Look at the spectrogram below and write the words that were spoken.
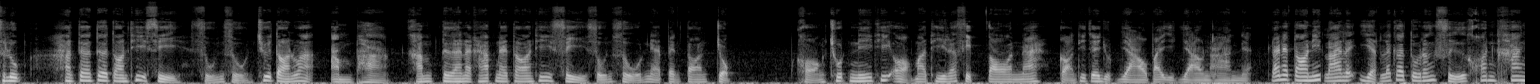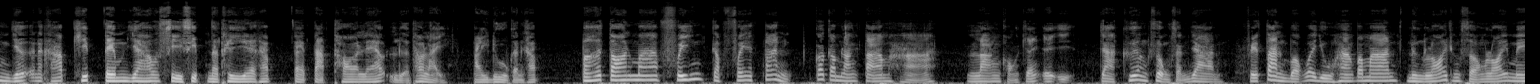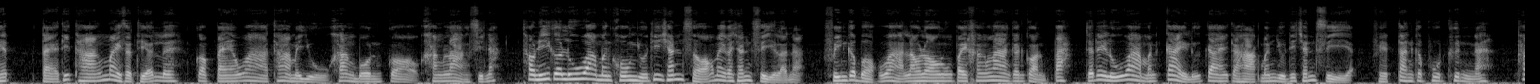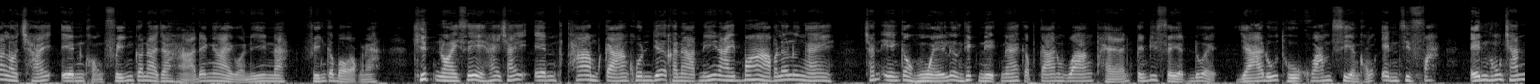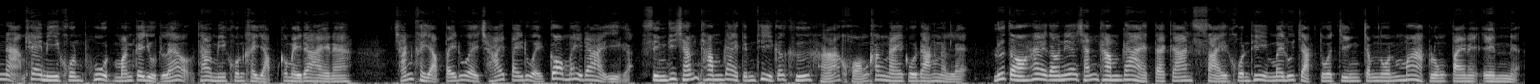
สรุปฮันเตอร์เตอร์ตอนที่ 400 ชื่อตอนว่าอัมพางคำเตือนนะครับ ในตอนที่ 400 เนี่ย เป็นตอนจบของชุดนี้ที่ออกมาทีละ 10 ตอนนะ ก่อนที่จะหยุดยาวไปอีกยาวนานเนี่ย และในตอนนี้รายละเอียดและก็ตัวหนังสือค่อนข้างเยอะนะครับ คลิปเต็มยาว 40 นาทีนะครับ แต่ตัดทอนแล้วเหลือเท่าไหร่ ไปดูกันครับ เปิดตอนมาฟิงกับเฟตันก็กำลังตามหาลังของแก๊งเอไอจากเครื่องส่งสัญญาณ เฟตันบอกว่าอยู่ห่างประมาณ 100-200 เมตร แต่ทิศทางไม่เสถียรเลย ก็แปลว่าถ้าไม่อยู่ข้างบนก็ข้างล่างสินะ เท่านี้ก็รู้ว่ามันคงอยู่ที่ชั้น 2 ไม่ก็ชั้น 4 แล้วนะฟิงก็บอกว่าเราลองลงไปข้างล่างกันก่อนปะ จะได้รู้ว่ามันใกล้หรือไกล แต่หากมันอยู่ที่ชั้น4อะเฟตันก็พูดขึ้นนะ ถ้าเราใช้เอ็นของฟิงก็น่าจะหาได้ง่ายกว่านี้นะ ฟิงก็บอกนะ คิดหน่อยสิให้ใช้เอ็นท่ามกลางคนเยอะขนาดนี้นายบ้าไปแล้วหรือไง ฉันเองก็ห่วยเรื่องเทคนิคนะกับการวางแผนเป็นพิเศษด้วย อย่าดูถูกความเสี่ยงของเอ็นสิฟะเอ็นของฉันน่ะ แค่มีคนพูดมันก็หยุดแล้ว ถ้ามีคนขยับก็ไม่ได้นะ ฉันขยับไปด้วยใช้ไปด้วยก็ไม่ได้อีกอะสิ่งที่ฉันทำได้เต็มที่ก็คือหาของข้างในโกดังนั่นแหละ หรือต่อให้ตอนนี้ฉันทำได้ แต่การใส่คนที่ไม่รู้จักตัวจริงจำนวนมากลงไปในเอ็นเนี่ย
